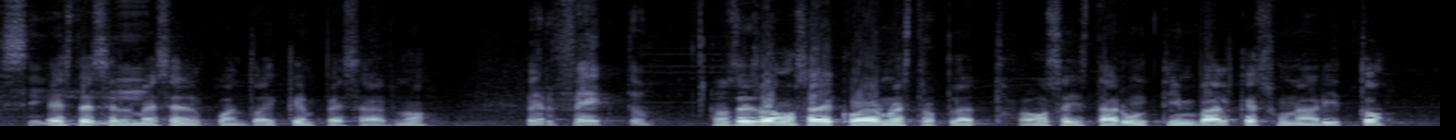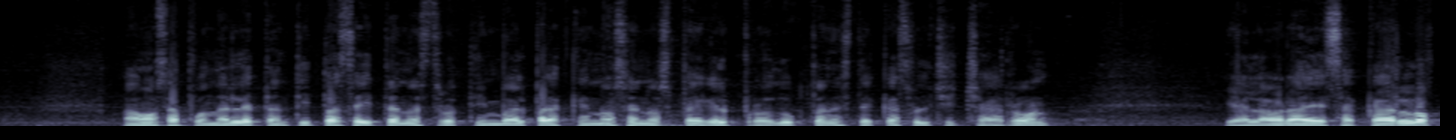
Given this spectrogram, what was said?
Sí. este es el mes en el cuanto hay que empezar, ¿no? Perfecto. Entonces vamos a decorar nuestro plato. Vamos a necesitar un timbal, que es un arito. Vamos a ponerle tantito aceite a nuestro timbal para que no se nos pegue el producto, en este caso el chicharrón. Y a la hora de sacarlo,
